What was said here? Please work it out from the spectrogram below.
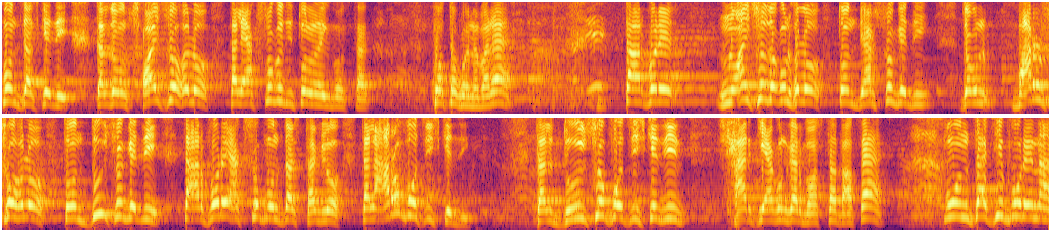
পঞ্চাশ কেজি। তাহলে যখন ছয়শো হলো, তাহলে একশো কেজি তোলা লাগবে বস্তা। কত কোন বারা তারপরে নয়শো যখন হলো, তখন দেড়শো কেজি। যখন বারোশো হলো, তখন দুইশো কেজি। তারপরে একশো পঞ্চাশ থাকল, তাহলে আরও পঁচিশ কেজি। তাহলে দুইশো পঁচিশ কেজি সার কি এখনকার বস্তাত আছে? পঞ্চাশই পড়ে না।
